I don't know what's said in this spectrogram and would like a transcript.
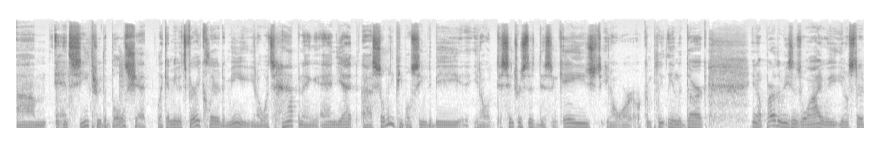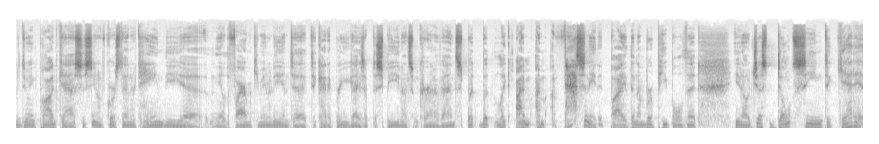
um, and see through the bullshit. Like, I mean, it's very clear to me, you know, what's happening, and yet uh, so many people seem to be, you know, disinterested, disengaged, you know, or, or completely in the dark. You know, part of the reasons why we, you know, started doing podcasts is, you know, of course, to entertain the, uh, you know, the firearm community and to, to kind of bring you guys up to speed on some current events. But, but like, I'm, I'm, I'm fascinated by the number of people that, you know, just don't seem to get it.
